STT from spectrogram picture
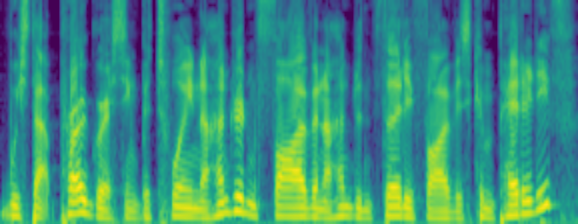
we start progressing between 105 and 135 is competitive.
